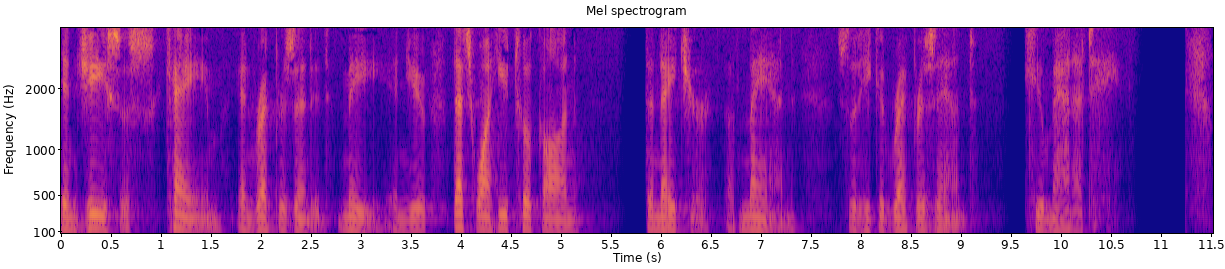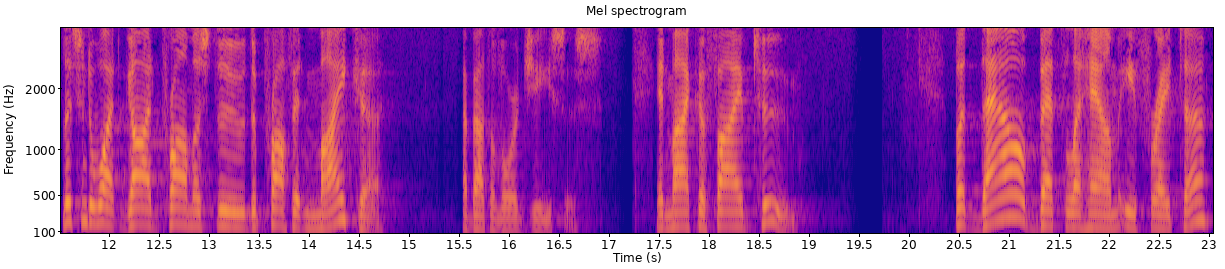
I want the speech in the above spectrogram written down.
and Jesus came and represented me and you. That's why he took on the nature of man so that he could represent humanity. Listen to what God promised through the prophet Micah about the Lord Jesus. In Micah 5 2, But thou, Bethlehem Ephratah,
